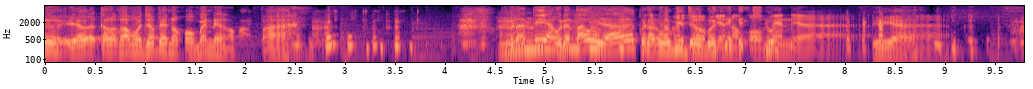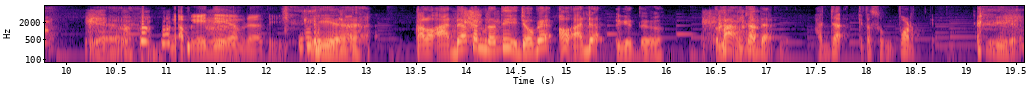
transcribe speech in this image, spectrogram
ya kalau mau jawab ya no comment ya nggak apa-apa. Berarti ya udah tahu ya kurang lebih Jawabnya jawabannya. no comment ya. Iya, Ya, iya, nggak pede kan berarti. iya. Kalau ada kan berarti jawabnya oh ada gitu. Tenang ada. Ada, kita support. Iya.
